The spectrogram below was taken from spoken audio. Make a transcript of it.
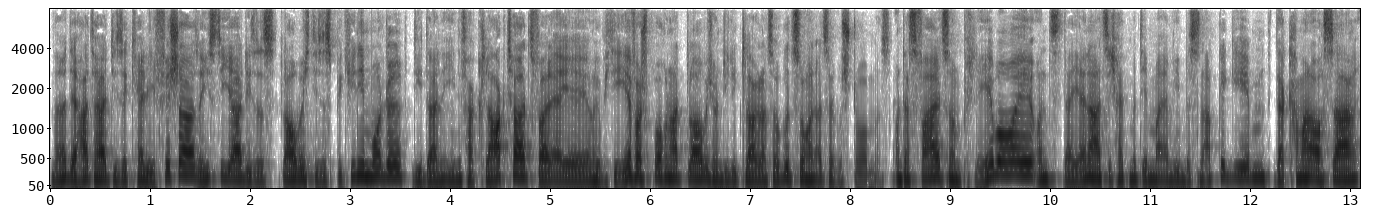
Ne? Der hatte halt diese Kelly Fischer, so hieß die ja, dieses, glaube ich, dieses Bikini-Model, die dann ihn verklagt hat, weil er ihr irgendwie die Ehe versprochen hat, glaube ich, und die die Klage dann zurückgezogen hat, als er gestorben ist. Und das war halt so ein Playboy und Diana hat sich halt mit dem mal irgendwie ein bisschen abgegeben. Da kann man auch sagen,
